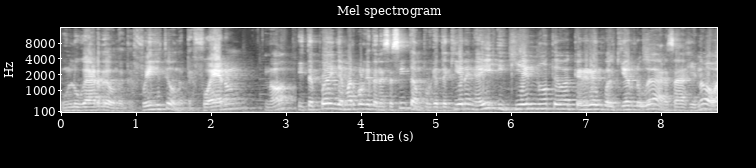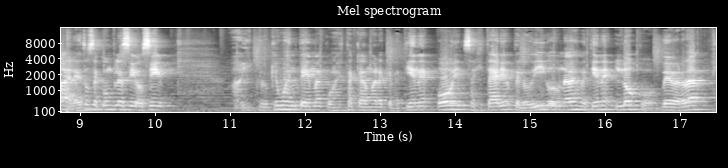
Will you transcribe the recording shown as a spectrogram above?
un lugar de donde te fuiste, donde te fueron, ¿no? Y te pueden llamar porque te necesitan, porque te quieren ahí, y quién no te va a querer en cualquier lugar, o sea, y no, vale, esto se cumple sí o sí. Ay, pero qué buen tema con esta cámara que me tiene hoy, Sagitario, te lo digo de una vez, me tiene loco, de verdad.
